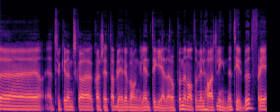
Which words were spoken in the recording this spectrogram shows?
Eh, jeg tror ikke de skal kanskje etablere Vang eller NTG der oppe, men at de vil ha et lignende tilbud. fordi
